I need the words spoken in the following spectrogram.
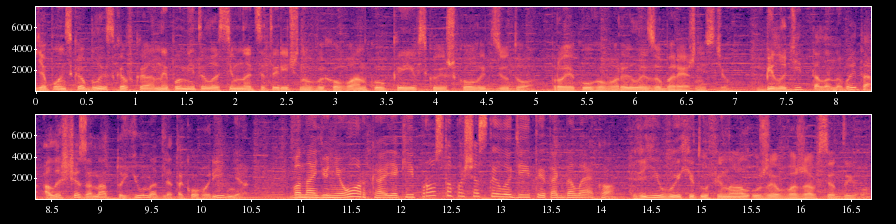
японська блискавка не помітила 17-річну вихованку київської школи дзюдо, про яку говорили з обережністю. Білодід талановита, але ще занадто юна для такого рівня. Вона юніорка, якій просто пощастило дійти так далеко. Її вихід у фінал уже вважався дивом.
